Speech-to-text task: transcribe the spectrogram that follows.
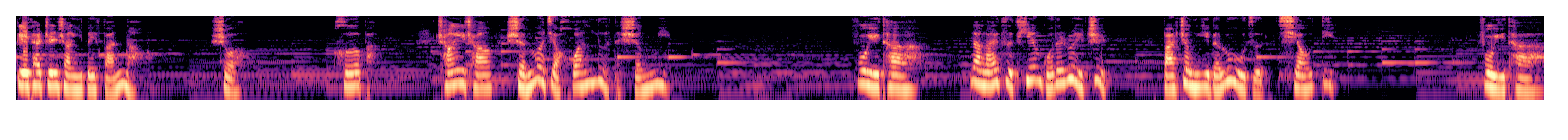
给他斟上一杯烦恼，说：“喝吧，尝一尝什么叫欢乐的生命。”赋予他那来自天国的睿智。把正义的路子敲定，赋予他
